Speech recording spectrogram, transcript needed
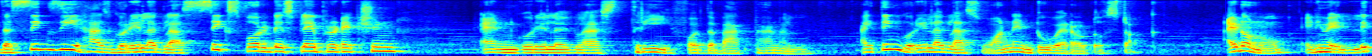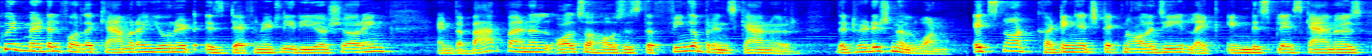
the 6Z has Gorilla Glass 6 for display protection and Gorilla Glass 3 for the back panel. I think Gorilla Glass 1 and 2 were out of stock. I don't know. Anyway, liquid metal for the camera unit is definitely reassuring and the back panel also houses the fingerprint scanner, the traditional one. It's not cutting edge technology like in-display scanners,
